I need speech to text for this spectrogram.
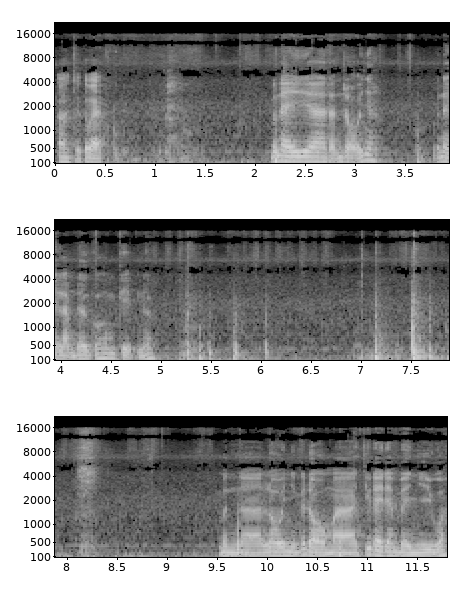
À, chào các bạn. Bữa nay à, rảnh rỗi nha. Bữa nay làm đơn cũng không kịp nữa. Mình à, lôi những cái đồ mà trước đây đem về nhiều á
